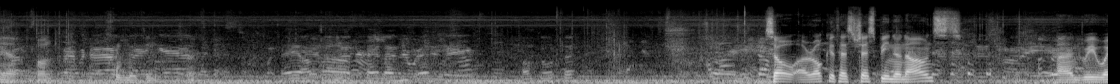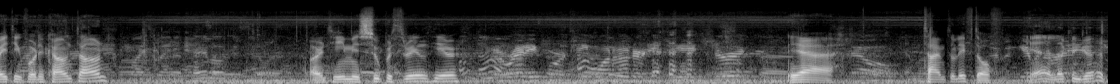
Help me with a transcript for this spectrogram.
yeah, full. So our rocket has just been announced and we're waiting for the countdown. Our team is super thrilled here. Yeah, time to lift off. Yeah, looking good.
